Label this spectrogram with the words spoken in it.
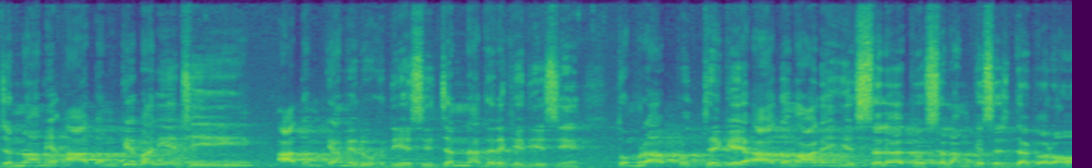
এজন্য আমি আদমকে বানিয়েছি, আদমকে আমি রুহ দিয়েছি, জান্নাতে রেখে দিয়েছি। তোমরা প্রত্যেকে আদম আলহিসালামকে সেজদা করো।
